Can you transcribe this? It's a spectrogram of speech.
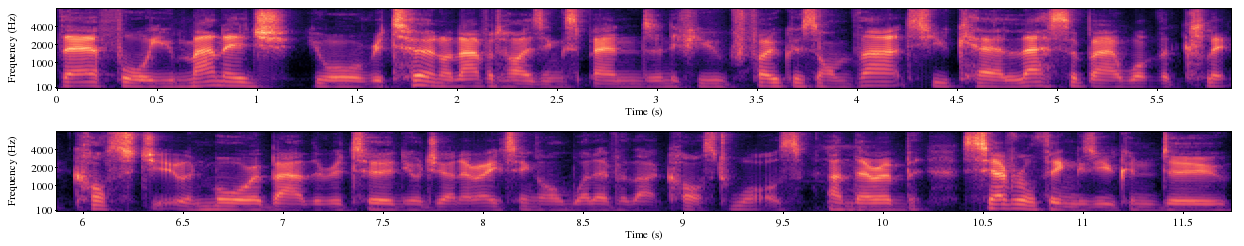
therefore you manage your return on advertising spend and if you focus on that you care less about what the click cost you and more about the return you're generating on whatever that cost was. And there are several things you can do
